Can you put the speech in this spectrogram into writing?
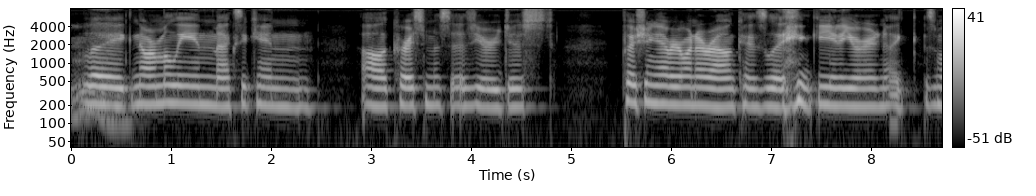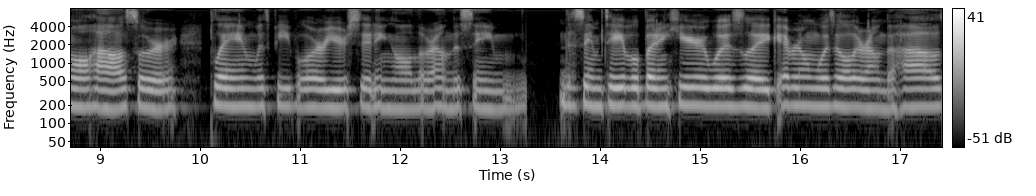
Mm. Like normally in Mexican uh, Christmases, you're just pushing everyone around because like you know, you're in like a small house or playing with people or you're sitting all around the same the same table. But in here it was like everyone was all around the house.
